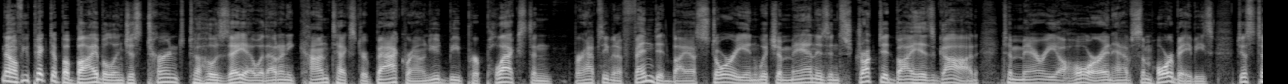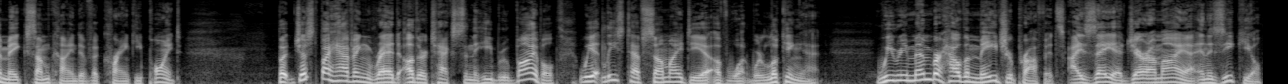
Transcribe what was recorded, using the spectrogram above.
Now, if you picked up a Bible and just turned to Hosea without any context or background, you'd be perplexed and perhaps even offended by a story in which a man is instructed by his God to marry a whore and have some whore babies, just to make some kind of a cranky point. But just by having read other texts in the Hebrew Bible, we at least have some idea of what we're looking at. We remember how the major prophets, Isaiah, Jeremiah, and Ezekiel,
